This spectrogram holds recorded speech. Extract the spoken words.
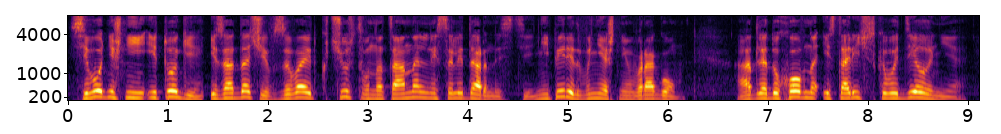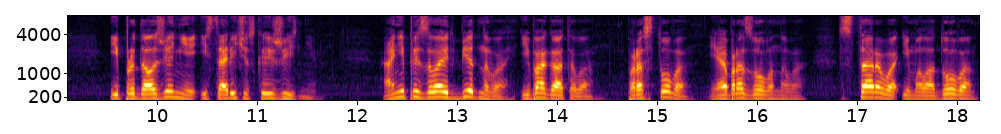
Сегодняшние итоги и задачи взывают к чувству национальной солидарности не перед внешним врагом, а для духовно-исторического делания и продолжения исторической жизни. Они призывают бедного и богатого, простого и образованного – старого и молодого,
